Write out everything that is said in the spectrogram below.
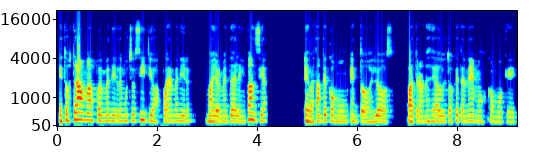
Estos traumas pueden venir de muchos sitios, pueden venir mayormente de la infancia. Es bastante común en todos los patrones de adultos que tenemos, como que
